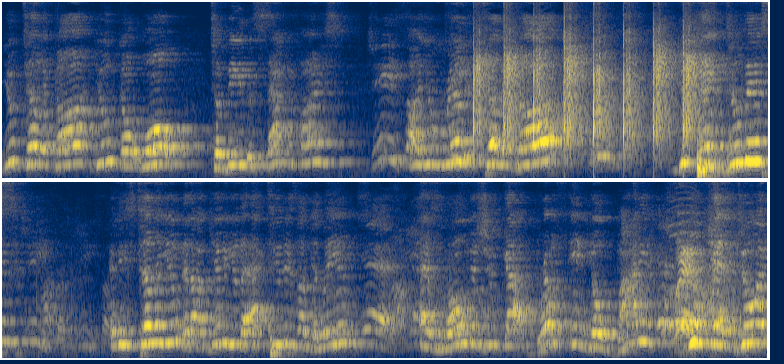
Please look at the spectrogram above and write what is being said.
You telling God you don't want to be the sacrifice? Jesus. Are you really telling God you can't do this? And he's telling you that I'm giving you the activities of your limbs. As long as you've got breath in your body, you can do it.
